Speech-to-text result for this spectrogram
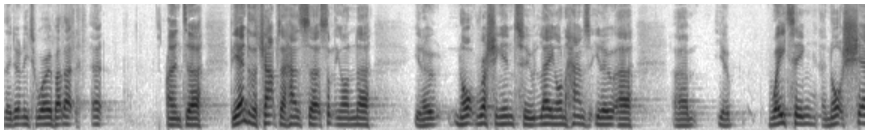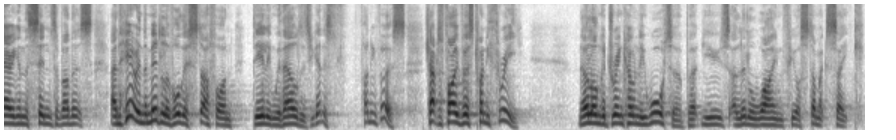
they don't need to worry about that. Uh, and uh, the end of the chapter has uh, something on, uh, you know, not rushing into laying on hands, you know, uh, um, you know, waiting and not sharing in the sins of others. And here in the middle of all this stuff on dealing with elders, you get this funny verse. Chapter 5, verse 23. No longer drink only water, but use a little wine for your stomach's sake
